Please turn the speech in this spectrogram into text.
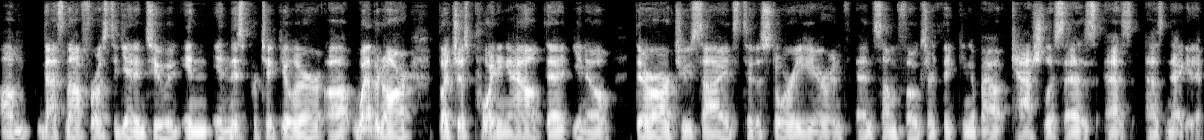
Um, that's not for us to get into in in, in this particular uh, webinar but just pointing out that you know there are two sides to the story here and and some folks are thinking about cashless as as as negative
